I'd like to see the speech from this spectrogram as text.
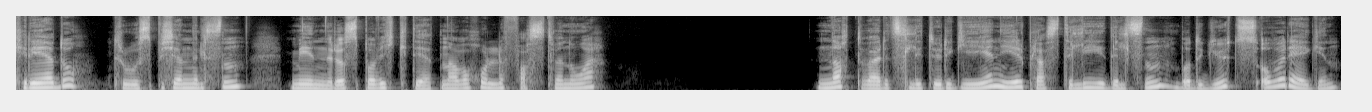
Credo, trosbekjennelsen, minner oss på viktigheten av å holde fast ved noe. Nattverdsliturgien gir plass til lidelsen, både Guds og vår egen,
